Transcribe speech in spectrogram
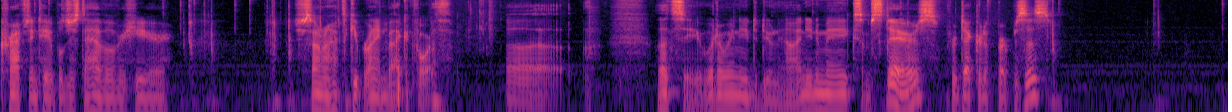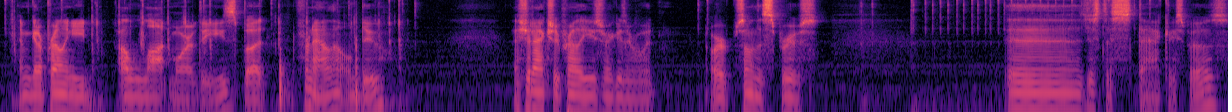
crafting table just to have over here. Just so I don't have to keep running back and forth. Uh, let's see, what do we need to do now? I need to make some stairs for decorative purposes. I'm gonna probably need a lot more of these, but for now that will do. I should actually probably use regular wood. Or some of the spruce. Uh, just a stack, I suppose.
